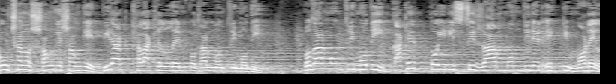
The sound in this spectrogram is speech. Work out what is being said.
পৌঁছানোর সঙ্গে সঙ্গে বিরাট খেলা খেললেন প্রধানমন্ত্রী মোদী। প্রধানমন্ত্রী মোদী কাঠের তৈরি শ্রী রাম মন্দিরের একটি মডেল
